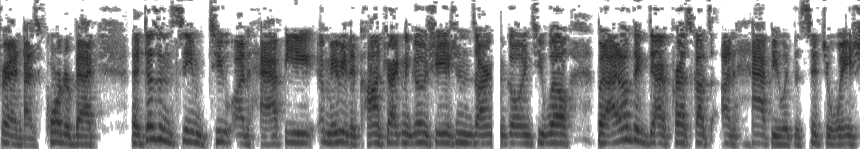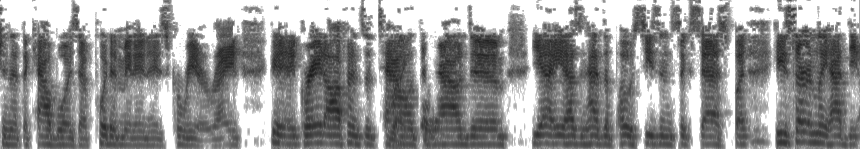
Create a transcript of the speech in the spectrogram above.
franchise quarterback that doesn't seem too unhappy. Maybe the contract negotiations aren't going too well, but I don't think Dak Prescott's unhappy with the situation that the Cowboys have put him in in his career, right? Great offensive talent right. around him. Yeah, he hasn't had the postseason success, but he certainly had the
